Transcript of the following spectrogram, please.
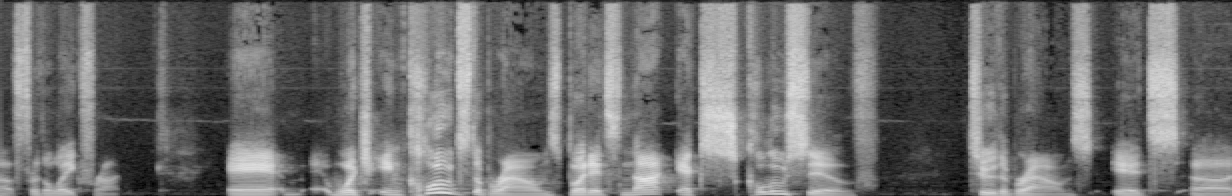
uh, for the lakefront, and which includes the Browns, but it's not exclusive to the Browns. It's uh,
